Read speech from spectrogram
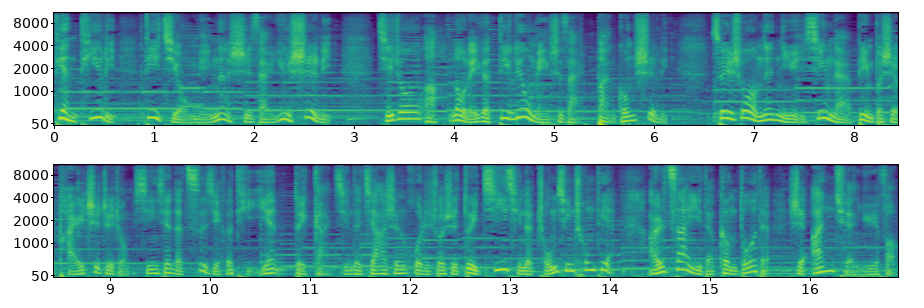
电梯里，第九名呢是在浴室里，其中啊漏了一个第六名是在办公室里。所以说，我们的女性呢，并不是排斥这种新鲜的刺激和体验，对感情的加深，或者说是对激情的重新充电，而在意的更多的是安全与否。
